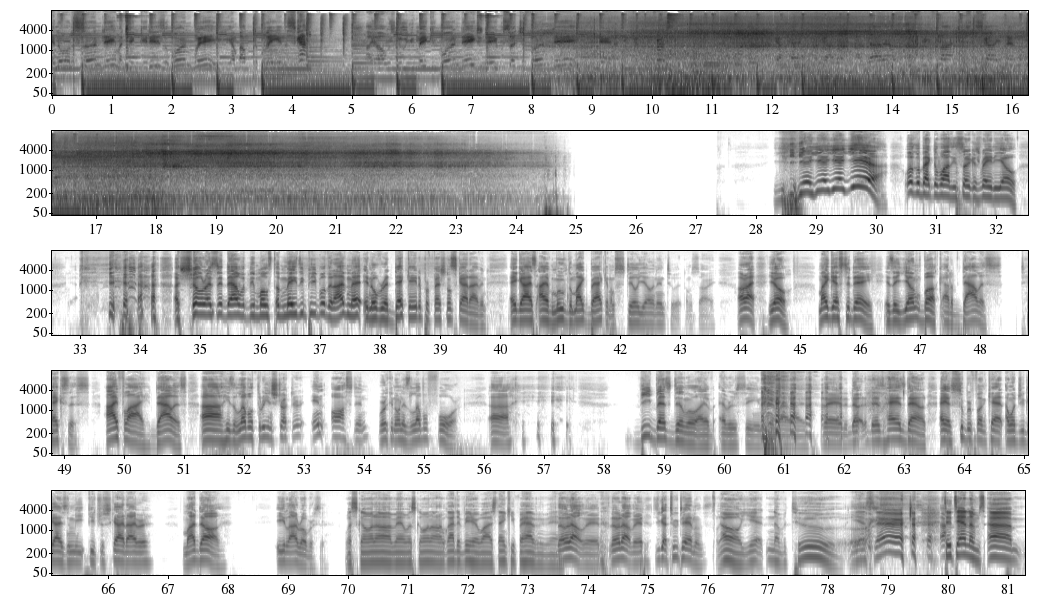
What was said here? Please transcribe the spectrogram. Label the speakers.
Speaker 1: And on a Sunday, my ticket is a one way. I'm about to play in the sky. I always knew you'd make it one day. Today was such a
Speaker 2: Yeah, yeah, yeah, yeah. Welcome back to Wazzy Circus Radio. a show where I sit down with the most amazing people that I've met in over a decade of professional skydiving. Hey guys, I have moved the mic back and I'm still yelling into it. I'm sorry. All right, yo, my guest today is a young buck out of Dallas, Texas. I fly Dallas. Uh, he's a level three instructor in Austin, working on his level four. Uh, the best demo I have ever seen in my life. Man, no, there's hands down. Hey, a super fun cat. I want you guys to meet future skydiver, my dog, Eli Roberson.
Speaker 3: What's going on, man? What's going on? I'm glad to be here, Wise. Thank you for having me, man.
Speaker 2: No doubt, man. No doubt, man. You got two tandems.
Speaker 3: Oh yeah, number two. Yes, sir. two tandems. Um,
